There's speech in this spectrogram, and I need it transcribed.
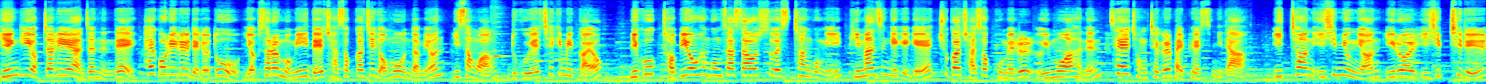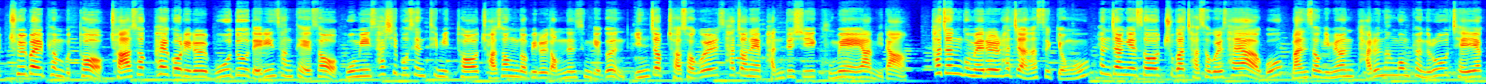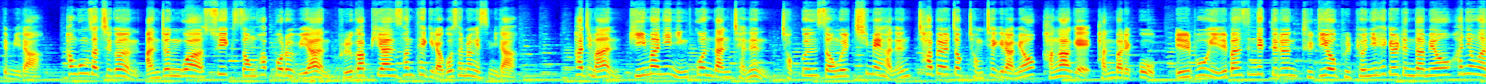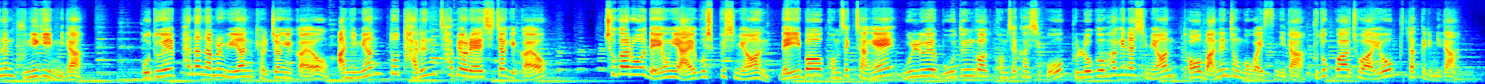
비행기 옆자리에 앉았는데 팔걸이를 내려도 옆 사람 몸이 내 좌석까지 넘어온다면 이 상황 누구의 책임일까요? 미국 저비용 항공사 사우스웨스트 항공이 비만 승객에게 추가 좌석 구매를 의무화하는 새 정책을 발표했습니다. 2026년 1월 27일 출발편부터 좌석 팔걸이를 모두 내린 상태에서 몸이 45cm 좌석 너비를 넘는 승객은 인접 좌석을 사전에 반드시 구매해야 합니다. 사전 구매를 하지 않았을 경우 현장에서 추가 좌석을 사야 하고 만석이면 다른 항공편으로 재예약됩니다. 항공사 측은 안전과 수익성 확보를 위한 불가피한 선택이라고 설명했습니다. 하지만 비만인 인권단체는 접근성을 침해하는 차별적 정책이라며 강하게 반발했고 일부 일반 승객들은 드디어 불편이 해결된다며 환영하는 분위기입니다. 모두의 편안함을 위한 결정일까요? 아니면 또 다른 차별의 시작일까요? 추가로 내용이 알고 싶으시면 네이버 검색창에 물류의 모든 것 검색하시고 블로그 확인하시면 더 많은 정보가 있습니다. 구독과 좋아요 부탁드립니다.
